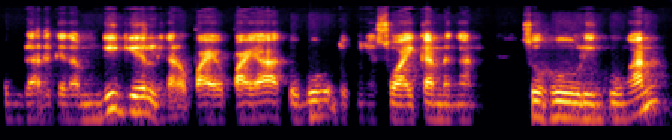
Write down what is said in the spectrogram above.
kemudian kita menggigil dengan upaya-upaya tubuh untuk menyesuaikan dengan suhu lingkungan.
